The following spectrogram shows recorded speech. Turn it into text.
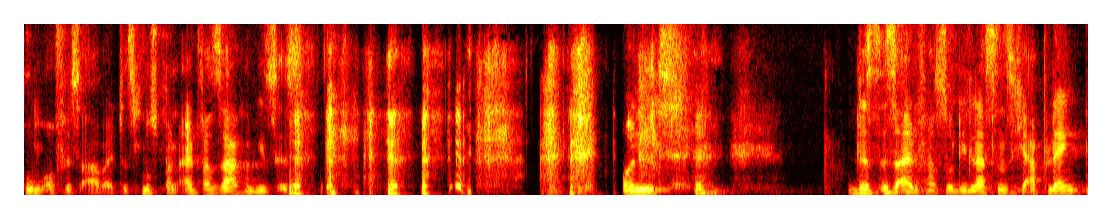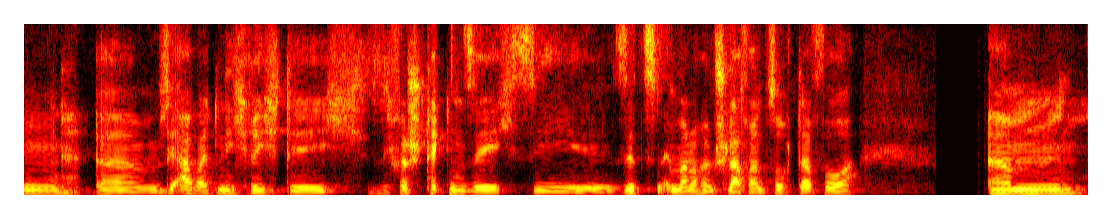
Homeoffice-Arbeit. Das muss man einfach sagen, wie es ist. Und das ist einfach so. Die lassen sich ablenken, ähm, sie arbeiten nicht richtig, sie verstecken sich, sie sitzen immer noch im Schlafanzug davor ähm,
